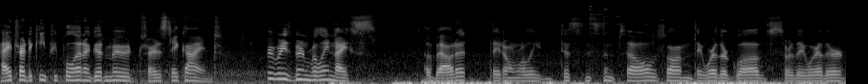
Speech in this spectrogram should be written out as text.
I try to keep people in a good mood, try to stay kind. Everybody's been really nice about it. They don't really distance themselves. Um, they wear their gloves or they wear their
